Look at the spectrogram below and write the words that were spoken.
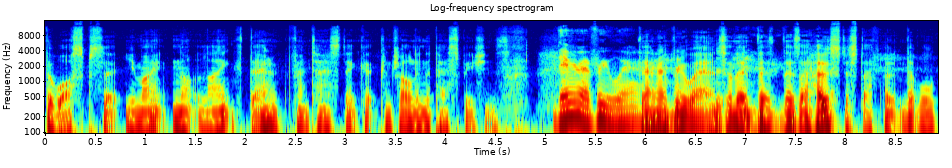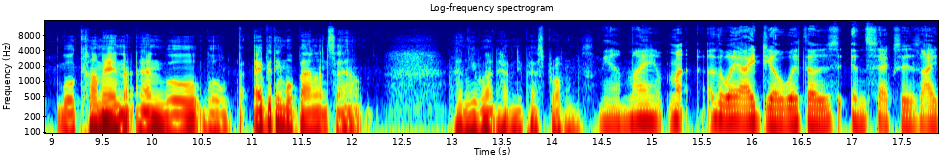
the wasps that you might not like, they're fantastic at controlling the pest species. They're everywhere. They're everywhere, and so there, there's, there's a host of stuff that, that will, will come in, and will will everything will balance out, and you won't have any pest problems. Yeah, my, my the way I deal with those insects is I,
